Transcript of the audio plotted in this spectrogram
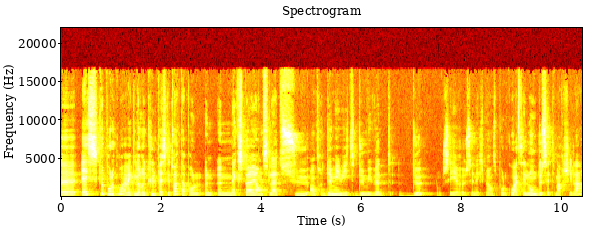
Euh, est-ce que pour le coup, avec le recul, parce que toi, tu as une, expérience là-dessus entre 2008 et 2022, donc euh, c'est une expérience pour le coup assez longue de cette marché-là,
